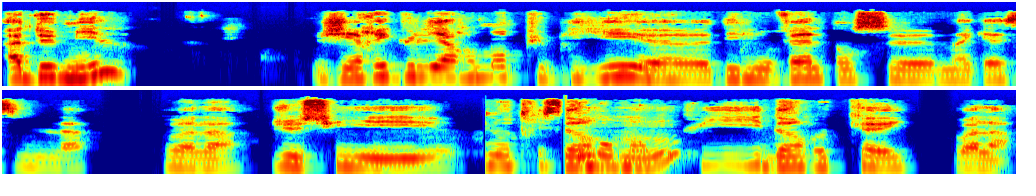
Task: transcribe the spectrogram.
à 2000. J'ai régulièrement publié euh, des nouvelles dans ce magazine-là. Voilà, je suis une autrice d'un Mhm. roman puis d'un recueil. Voilà.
